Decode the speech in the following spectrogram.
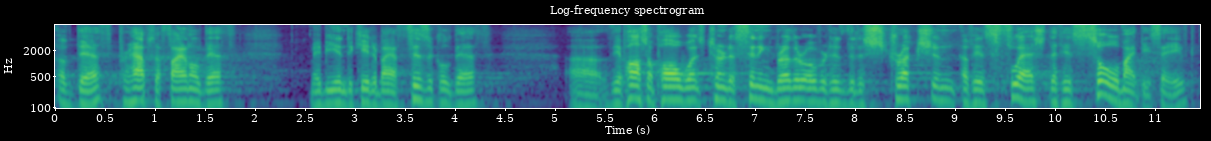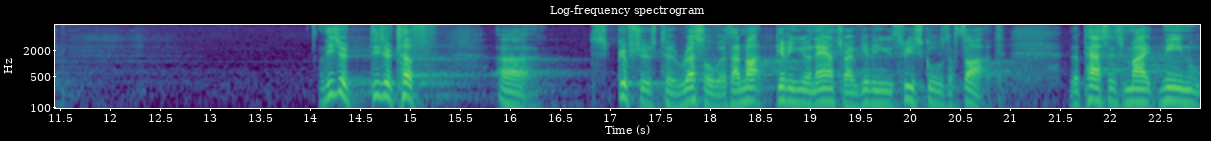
of death, perhaps a final death, maybe indicated by a physical death. Uh, the Apostle Paul once turned a sinning brother over to the destruction of his flesh that his soul might be saved. These are, these are tough uh, scriptures to wrestle with. I'm not giving you an answer, I'm giving you three schools of thought. The passage might mean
